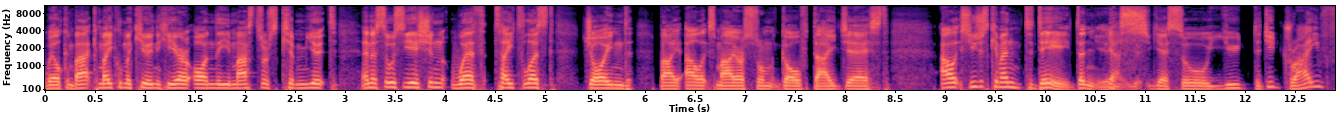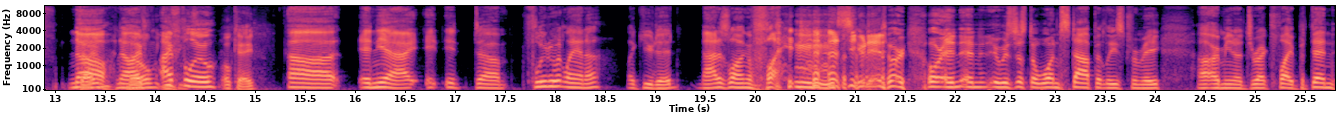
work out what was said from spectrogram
Welcome back. Michael McEwan here on the Masters Commute in association with Titleist, joined by Alex Myers from Golf Digest. Alex, you just came in today, didn't you? Yes. Yes. so you did you drive? No, down? no, I- You flew. Okay. Uh, and yeah, it, it um, flew to Atlanta like you did. Not as long a flight Mm-hmm. as you did, or or and, and it was just a one stop at least for me. Uh, I mean, a direct flight. But then,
